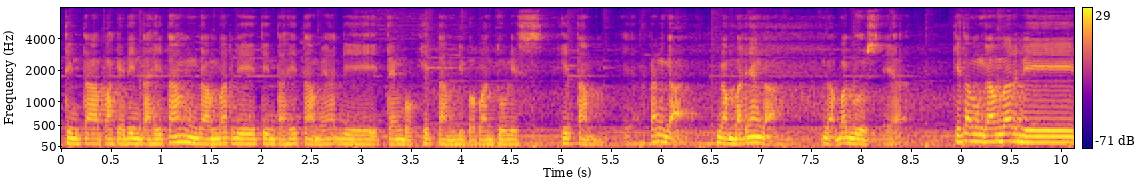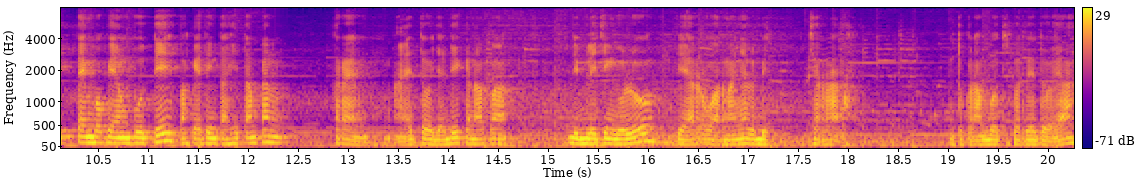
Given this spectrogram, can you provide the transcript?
tinta pakai tinta hitam, menggambar di tinta hitam ya, di tembok hitam, di papan tulis hitam. Ya, kan nggak gambarnya nggak nggak bagus ya. Kita menggambar di tembok yang putih pakai tinta hitam kan keren. Nah itu jadi kenapa di bleaching dulu biar warnanya lebih cerah untuk rambut seperti itu ya.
